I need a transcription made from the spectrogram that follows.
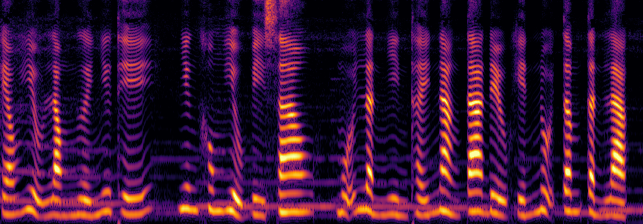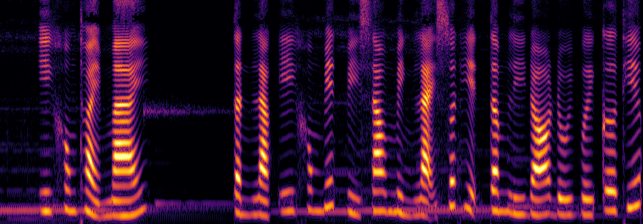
khéo hiểu lòng người như thế, nhưng không hiểu vì sao, mỗi lần nhìn thấy nàng ta đều khiến nội tâm tần lạc, y không thoải mái. Tần lạc y không biết vì sao mình lại xuất hiện tâm lý đó đối với cơ thiếp.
